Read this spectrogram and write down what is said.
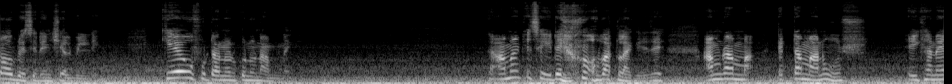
সব রেসিডেন্সিয়াল বিল্ডিং কেউ ফুটানোর কোনো নাম নাই। আমার কাছে এটাই অবাক লাগে যে আমরা একটা মানুষ, এইখানে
